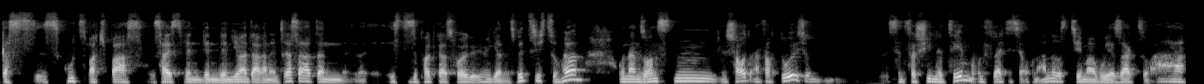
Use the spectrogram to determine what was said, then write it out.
das ist gut, es macht Spaß. Das heißt, wenn, wenn, wenn jemand daran Interesse hat, dann ist diese Podcast-Folge irgendwie ganz witzig zum Hören. Und ansonsten schaut einfach durch und es sind verschiedene Themen und vielleicht ist ja auch ein anderes Thema, wo ihr sagt, so, ah,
